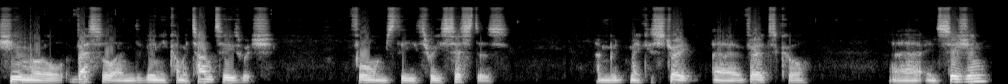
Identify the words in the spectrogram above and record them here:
humeral vessel and the vena comitantes, which forms the three sisters. And we'd make a straight uh, vertical uh, incision.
